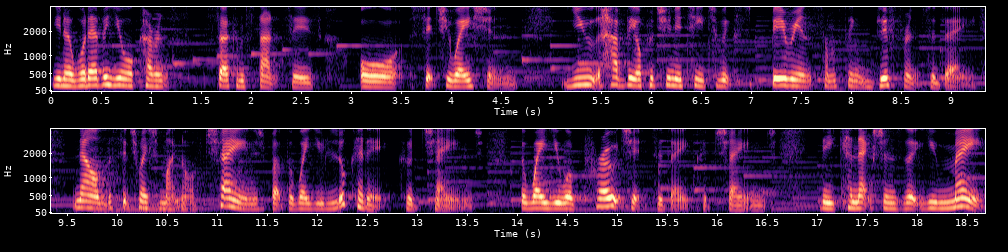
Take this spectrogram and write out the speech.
you know, whatever your current circumstances or situation, you have the opportunity to experience something different today. Now, the situation might not have changed, but the way you look at it could change. The way you approach it today could change. the connections that you make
